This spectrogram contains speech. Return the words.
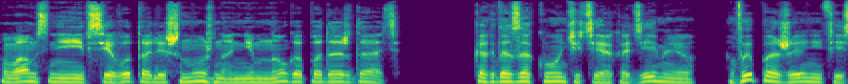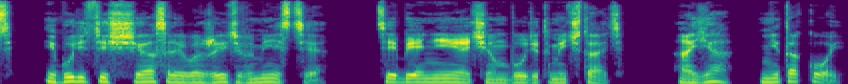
Вам с ней всего-то лишь нужно немного подождать. Когда закончите академию, вы поженитесь и будете счастливо жить вместе. Тебе не о чем будет мечтать. А я не такой.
